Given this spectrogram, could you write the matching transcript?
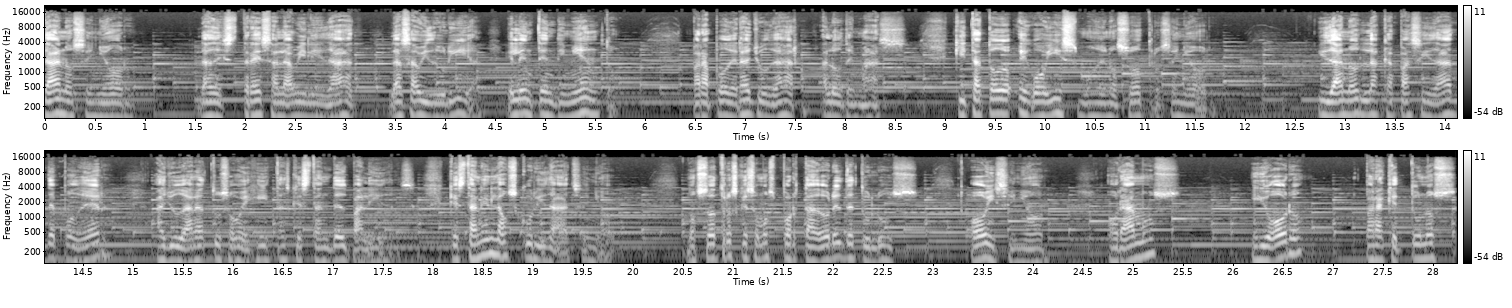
Danos, Señor, la destreza, la habilidad, la sabiduría, el entendimiento para poder ayudar a los demás. Quita todo egoísmo de nosotros, Señor y danos la capacidad de poder ayudar a tus ovejitas que están desvalidas, que están en la oscuridad, Señor. Nosotros que somos portadores de tu luz, hoy, Señor, oramos y oro para que tú nos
